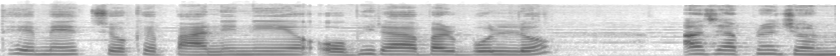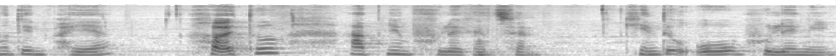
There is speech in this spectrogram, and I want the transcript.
থেমে চোখে পানি নিয়ে অভিরা আবার বলল আজ আপনার জন্মদিন ভাইয়া। হয়তো আপনি ভুলে গেছেন কিন্তু ও ভুলেনি।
